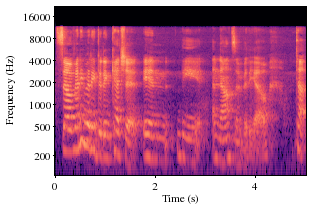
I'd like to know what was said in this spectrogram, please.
So if anybody didn't catch it in the announcement video, Todd,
